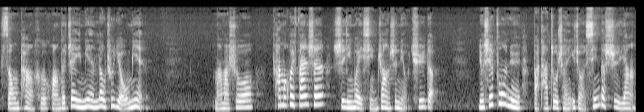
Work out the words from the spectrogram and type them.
松胖褐黄的这一面露出油面。妈妈说。他们会翻身，是因为形状是扭曲的。有些妇女把它做成一种新的式样，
